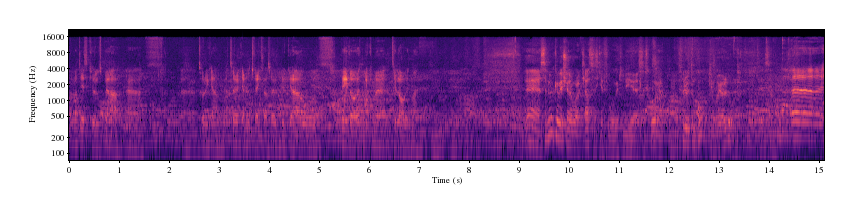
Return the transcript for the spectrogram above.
har varit jättekul att spela här. Eh, eh, jag tror, det kan, jag tror det kan utvecklas väldigt mycket här och bidra väldigt mycket med, till laget med. Eh, sen brukar vi köra våra klassiska frågor till nya SSK. Förutom hockey, vad gör du då? Uh,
